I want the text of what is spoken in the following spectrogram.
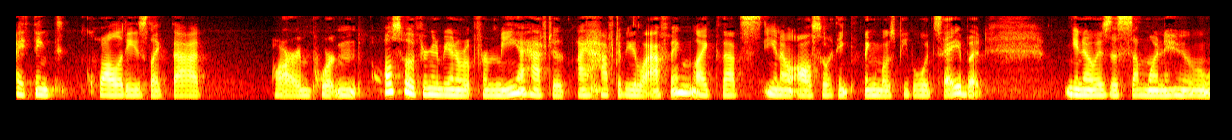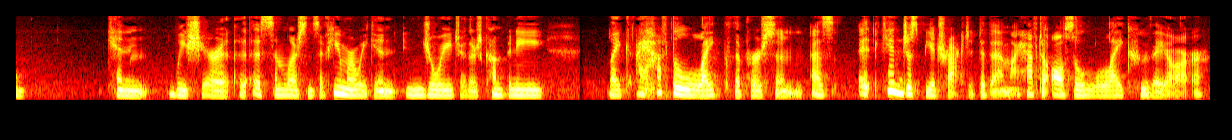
I think qualities like that are important. Also, if you're going to be in a room for me, I have to I have to be laughing. Like that's you know also I think the thing most people would say. But you know, is this someone who can we share a, a similar sense of humor? We can enjoy each other's company. Like I have to like the person as I can't just be attracted to them. I have to also like who they are.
